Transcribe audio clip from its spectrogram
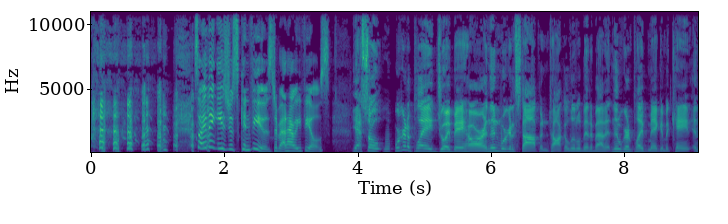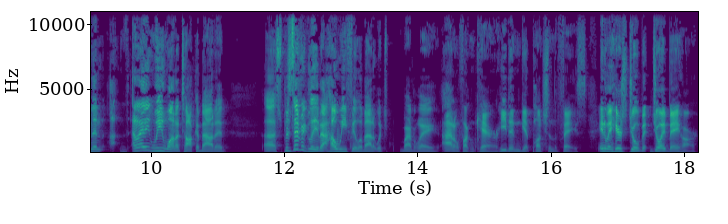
so I think he's just confused about how he feels. Yeah, so we're gonna play Joy Behar, and then we're gonna stop and talk a little bit about it, and then we're gonna play Meghan McCain, and then uh, and I think we want to talk about it uh, specifically about how we feel about it. Which, by the way, I don't fucking care. He didn't get punched in the face. Anyway, here's Joy, Joy Behar.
